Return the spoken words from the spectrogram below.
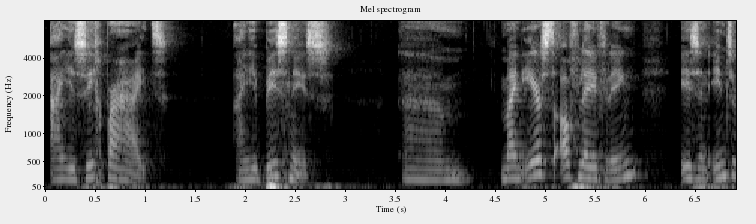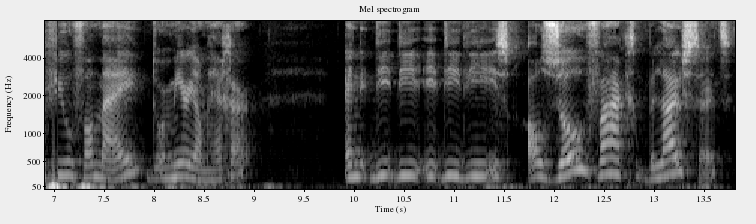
aan je zichtbaarheid, aan je business. Um, mijn eerste aflevering is een interview van mij door Mirjam Hegger. En die, die, die, die, die is al zo vaak beluisterd.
